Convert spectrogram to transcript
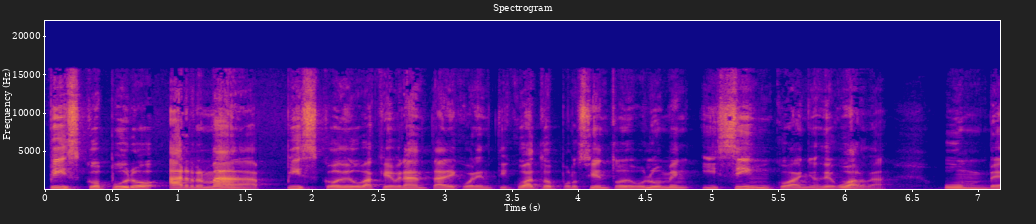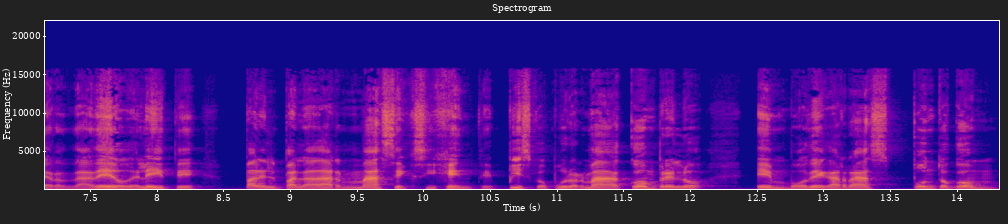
Pisco puro Armada, pisco de uva quebranta de 44% de volumen y 5 años de guarda. Un verdadero deleite para el paladar más exigente. Pisco puro Armada, cómprelo en bodegarras.com.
